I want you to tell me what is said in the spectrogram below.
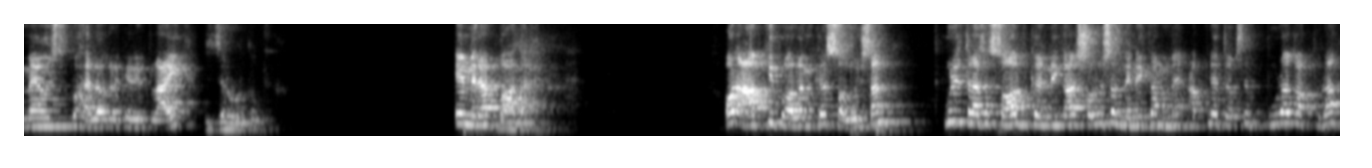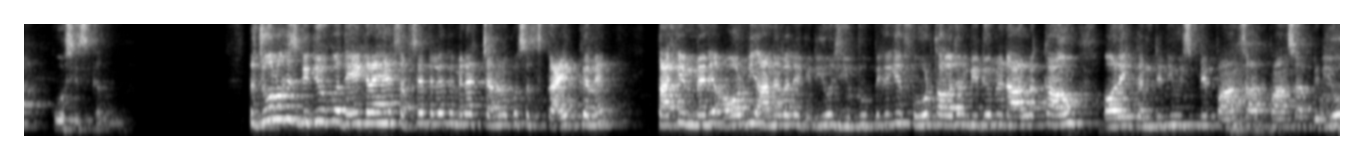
मैं उसको हेलो करके रिप्लाई ज़रूर दूँगा। ये मेरा वादा है। और आपकी प्रॉब्लम का सॉल्यूशन पूरी तरह से सॉल्व करने का सॉल्यूशन देने का, मैं अपने तरफ़ से पूरा का पूरा कोशिश करूँगा। तो जो लोग इस वीडियो को देख रहे हैं, सबसे पहले तो मेरा चैनल को सब्सक्राइब कर लें, ताकि मेरे और भी आने वाले वीडियोस यूट्यूब पे, क्योंकि फोर थाउज़ेंड वीडियो में डाल रखा हूँ, और एक कंटिन्यू इसमें पाँच सात पाँच सात वीडियो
